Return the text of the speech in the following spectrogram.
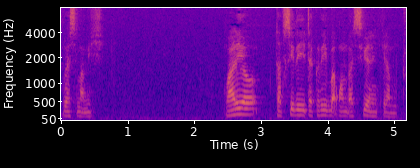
tuyasimamishe. Kwa hiyo tafsiri hii takriban kwamba sio ni kila mtu,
